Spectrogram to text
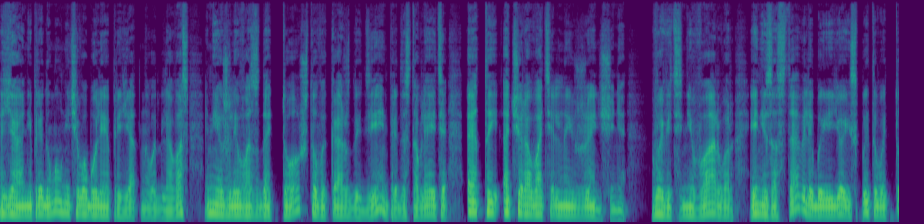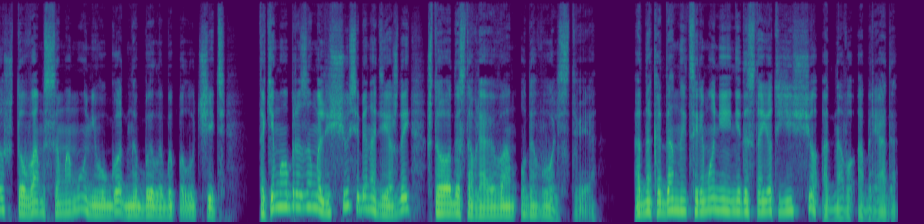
Я не придумал ничего более приятного для вас, нежели воздать то, что вы каждый день предоставляете этой очаровательной женщине». Вы ведь не варвар и не заставили бы ее испытывать то, что вам самому не угодно было бы получить. Таким образом, льщу себе надеждой, что доставляю вам удовольствие. Однако данной церемонии недостает еще одного обряда.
